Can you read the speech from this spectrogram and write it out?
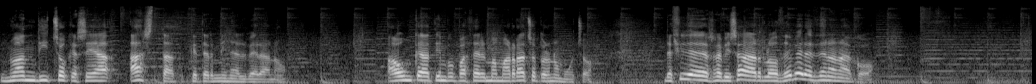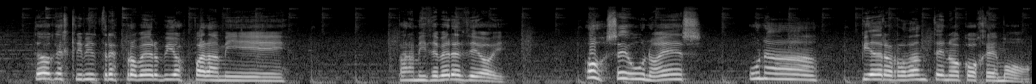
No han dicho que sea hasta que termine el verano. Aún queda tiempo para hacer el mamarracho, pero no mucho. Decides revisar los deberes de Nanako. Tengo que escribir tres proverbios para mi... Para mis deberes de hoy. Oh, sé uno, es... Una piedra rodante no coge moho.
